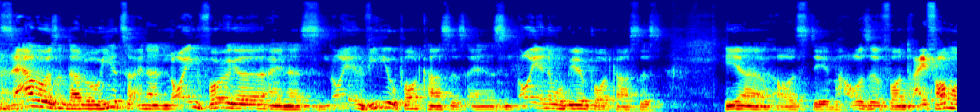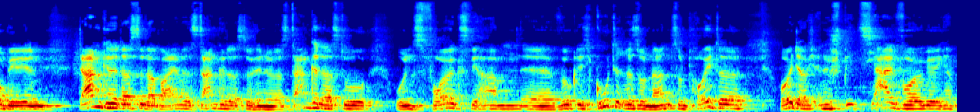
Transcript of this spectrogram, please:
Servus und Hallo hier zu einer neuen Folge eines neuen Videopodcastes, eines neuen Immobilienpodcastes hier aus dem Hause von 3V Immobilien. Danke, dass du dabei bist, danke, dass du hinhörst, danke, dass du uns folgst. Wir haben äh, wirklich gute Resonanz und heute, heute habe ich eine Spezialfolge. Ich habe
